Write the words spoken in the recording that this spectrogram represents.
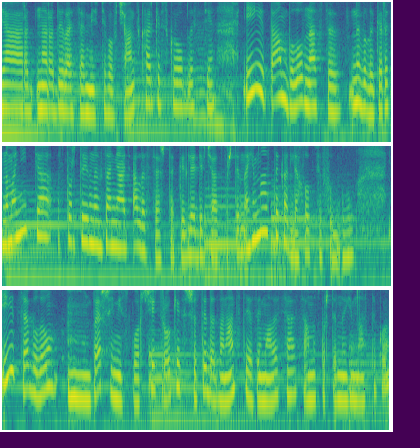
Я народилася в місті Вовчанськ Харківської області, і там було в нас е, невелике різноманіття спортивних занять, але все ж таки для дівчат спортивна гімнастика, для хлопців футбол. І це було перший мій спорт. 6 років, з 6 до 12 я займалася саме спортивною гімнастикою.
